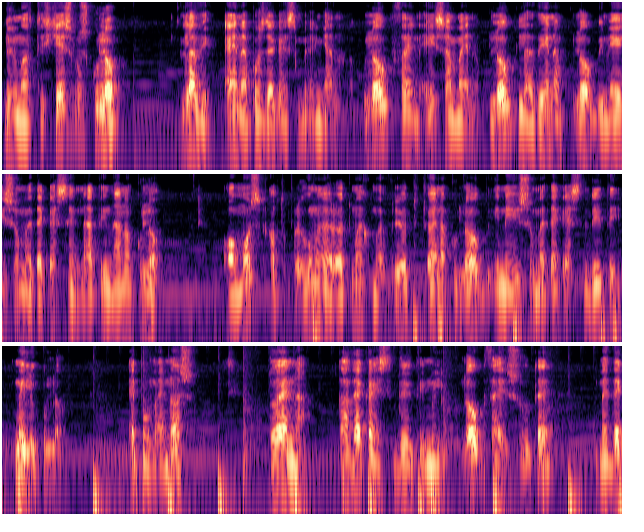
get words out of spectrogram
λύνουμε αυτή τη σχέση προς κουλόμπ. Δηλαδή, 1 προς 10 στη 9 νάνο κουλόμπ θα είναι ίσα με 1 κουλόμπ, δηλαδή 1 κουλόμπ είναι ίσο με 10 στη 9 νάνο κουλόμπ. Όμως, από το προηγούμενο ερώτημα έχουμε βρει ότι το 1 κουλόμπ είναι ίσο με 10 στην τρίτη μίλι κουλόμπ. Επομένως, το 1 τα 10 στην τρίτη μίλι κουλόμπ θα ισούται με 10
